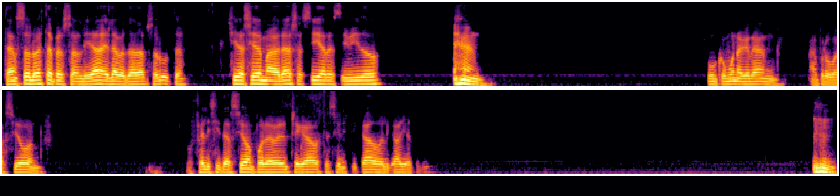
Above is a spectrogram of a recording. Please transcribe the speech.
Tan solo esta personalidad es la verdad absoluta. Shirashira Maharaj así ha recibido como una gran aprobación o felicitación por haber entregado este significado del Gayatri.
